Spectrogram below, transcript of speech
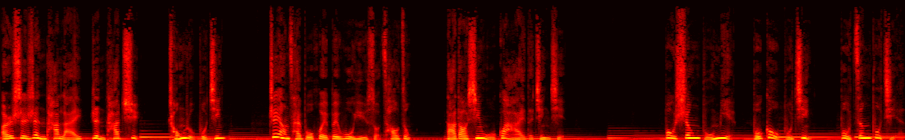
而是任它来，任它去，宠辱不惊，这样才不会被物欲所操纵，达到心无挂碍的境界。不生不灭。不垢不净，不增不减。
